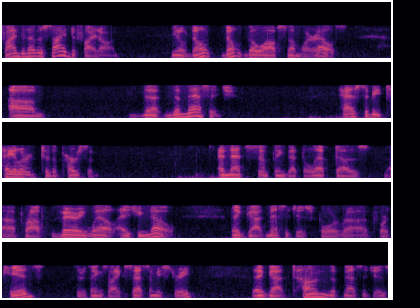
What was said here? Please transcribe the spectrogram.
find another side to fight on. You know, don't don't go off somewhere else. Um, the the message has to be tailored to the person, and that's something that the left does, uh, Prof, very well, as you know. They've got messages for uh, for kids through things like Sesame Street. They've got tons of messages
